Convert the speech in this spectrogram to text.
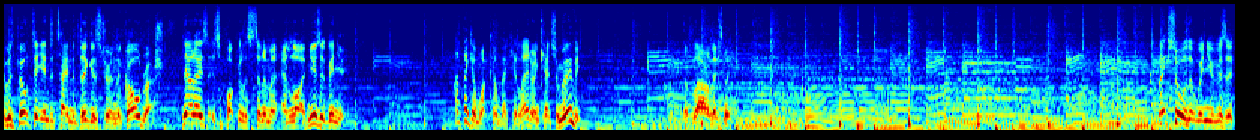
It was built to entertain the diggers during the gold rush. Nowadays, it's a popular cinema and live music venue. I think I might come back here later and catch a movie. If Lara lets me. Make sure that when you visit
